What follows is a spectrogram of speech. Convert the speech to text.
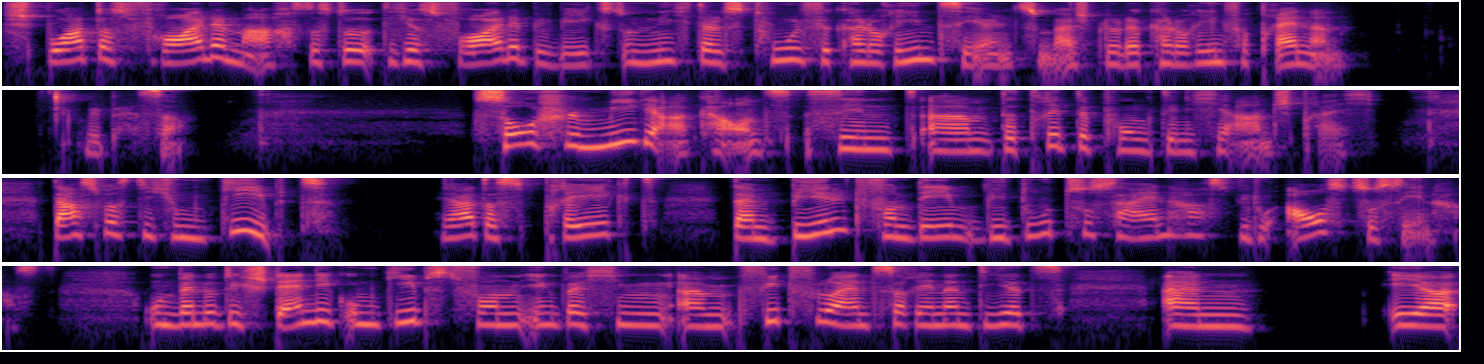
Sport aus Freude machst, dass du dich aus Freude bewegst und nicht als Tool für Kalorienzählen zum Beispiel oder Kalorien verbrennen. Wie besser. Social Media Accounts sind ähm, der dritte Punkt, den ich hier anspreche. Das, was dich umgibt, ja, das prägt dein Bild von dem, wie du zu sein hast, wie du auszusehen hast. Und wenn du dich ständig umgibst von irgendwelchen ähm, Fitfluencerinnen, die jetzt ein eher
